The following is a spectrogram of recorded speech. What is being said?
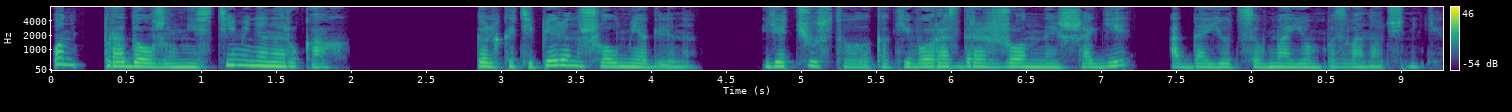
Он продолжил нести меня на руках. Только теперь он шел медленно. Я чувствовала, как его раздраженные шаги отдаются в моем позвоночнике.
